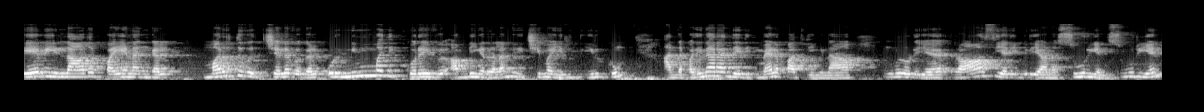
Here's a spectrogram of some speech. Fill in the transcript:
தேவையில்லாத பயணங்கள் மருத்துவ செலவுகள் ஒரு நிம்மதி குறைவு அப்படிங்கிறதெல்லாமே நிச்சயமாக இரு இருக்கும். அந்த பதினாறாம் தேதிக்கு மேலே பார்த்தீங்கன்னா உங்களுடைய ராசி அதிபதியான சூரியன் சூரியன்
